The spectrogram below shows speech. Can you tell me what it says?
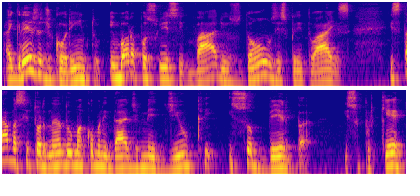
A igreja de Corinto, embora possuísse vários dons espirituais, estava se tornando uma comunidade medíocre e soberba. Isso porque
